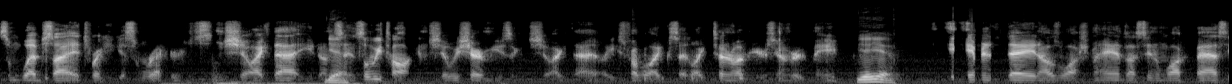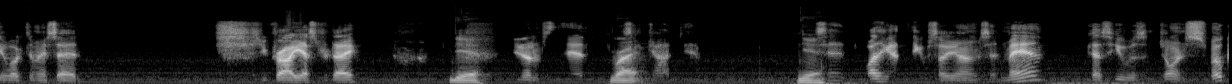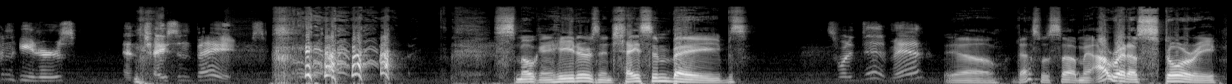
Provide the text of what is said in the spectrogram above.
some websites where he can get some records and shit like that. You know what Yeah. I'm saying? So we talk and shit. We share music and shit like that. Like he's probably like I said like 10 or 11 years younger than me. Yeah, yeah. He came in today and I was washing my hands. I seen him walk past. He looked at me and said, "You cry yesterday." Yeah, You know what I'm saying? I right. said, God damn. Yeah. He said, "Why they got to think I'm so young?" I said, "Man, because he was enjoying smoking heaters and chasing babes." Smoking heaters and chasing babes. That's what he did, man. Yo, that's what's up, man. I read a story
